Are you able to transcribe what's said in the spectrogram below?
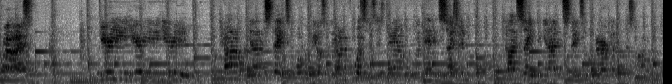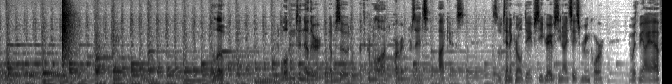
Rise. Hear ye, hear ye, hear ye. The Honorable United States Court of Appeals of the Armed Forces is now open and in session. God save the United States of America and this honorable. Hello, and welcome to another episode of the Criminal Law Department Presents podcast. This is Lieutenant Colonel Dave Seagraves, United States Marine Corps, and with me I have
